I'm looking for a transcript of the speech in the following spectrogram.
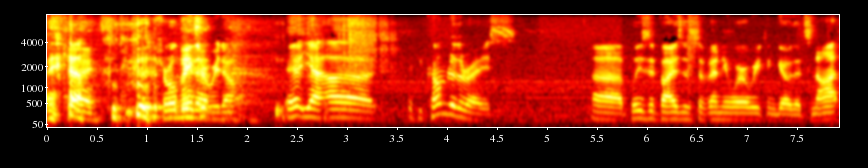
Okay. sure we'll be Thanks there. for- We don't. Yeah, yeah. Uh, if you come to the race, uh, please advise us of anywhere we can go that's not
